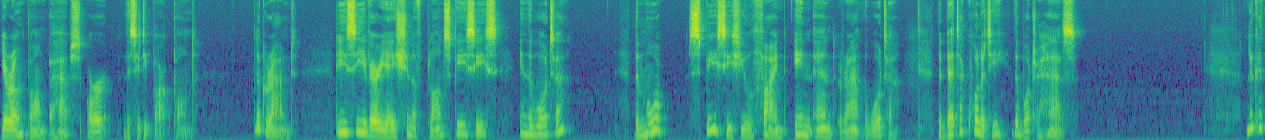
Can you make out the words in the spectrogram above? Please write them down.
your own pond perhaps, or the city park pond. Look around. Do you see a variation of plant species in the water? The more species you'll find in and around the water, the better quality the water has. Look at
